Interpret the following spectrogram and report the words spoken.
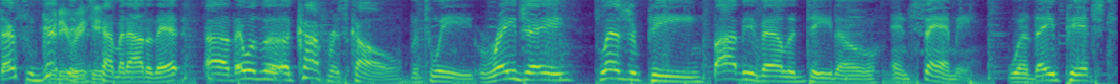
there's some good Pretty news Ricky. coming out of that. Uh, there was a, a conference call between Ray J, Pleasure P, Bobby Valentino, and Sammie, where they pitched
